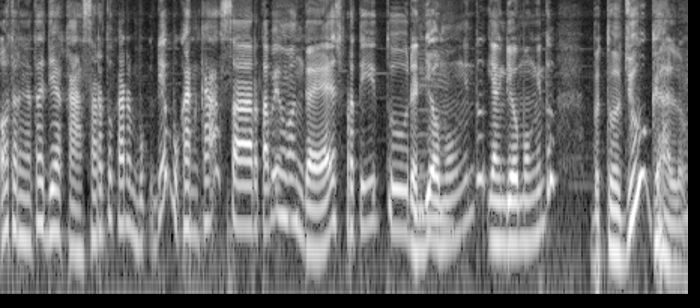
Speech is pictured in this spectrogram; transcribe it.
oh ternyata dia kasar tuh karena bu- dia bukan kasar tapi memang gayanya seperti itu dan dia omongin tuh yang diomongin tuh betul juga loh.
